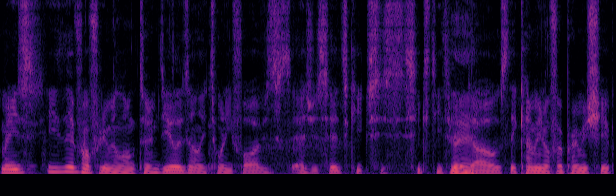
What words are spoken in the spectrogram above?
I mean, he's, he, they've offered him a long term deal. He's only 25. He's, as you said, he's kicked 63 Yeah. goals. They're coming off a premiership.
